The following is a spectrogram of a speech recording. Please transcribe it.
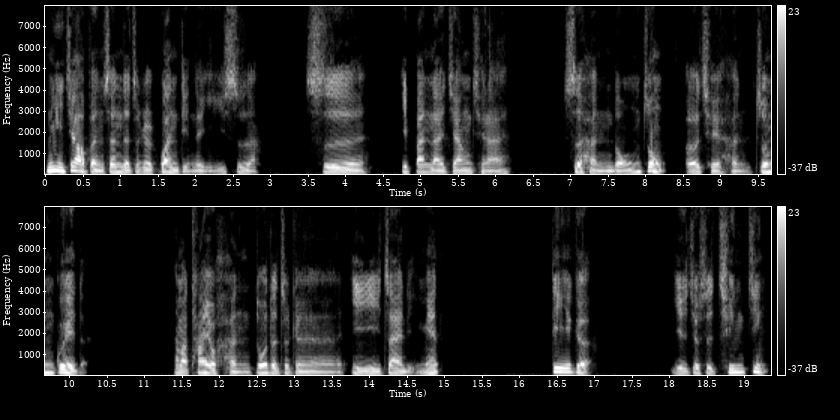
密教本身的这个灌顶的仪式啊，是。一般来讲起来是很隆重而且很尊贵的，那么它有很多的这个意义在里面。第一个，也就是清净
